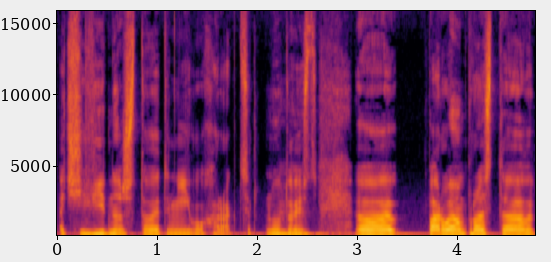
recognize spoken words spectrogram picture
очевидно, что это не его характер. Ну, mm-hmm. то есть э, порой он просто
